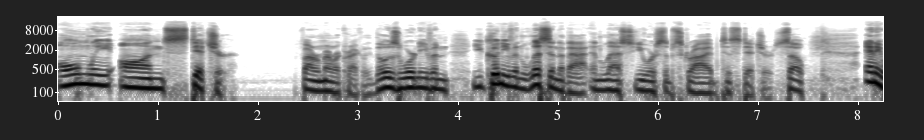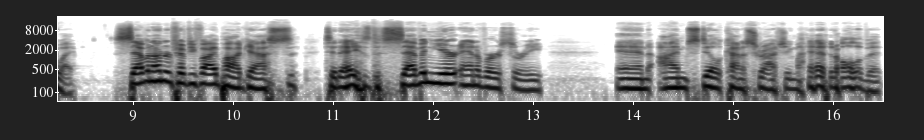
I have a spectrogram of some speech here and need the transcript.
only on Stitcher, if I remember correctly. Those weren't even, you couldn't even listen to that unless you were subscribed to Stitcher. So, anyway, 755 podcasts Today is the seven year anniversary, and I'm still kind of scratching my head at all of it.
